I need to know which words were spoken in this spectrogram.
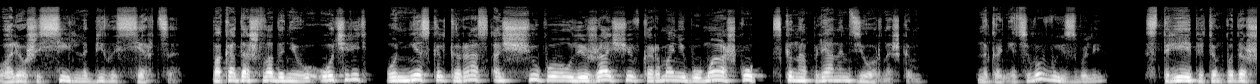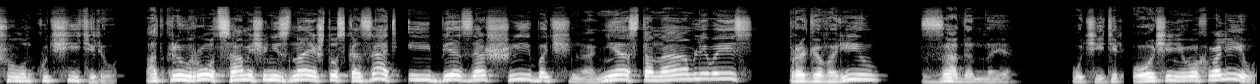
У Алеши сильно билось сердце. Пока дошла до него очередь, он несколько раз ощупывал лежащую в кармане бумажку с конопляным зернышком. Наконец его вызвали. С трепетом подошел он к учителю, открыл рот, сам еще не зная, что сказать, и безошибочно, не останавливаясь, проговорил заданное. Учитель очень его хвалил,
